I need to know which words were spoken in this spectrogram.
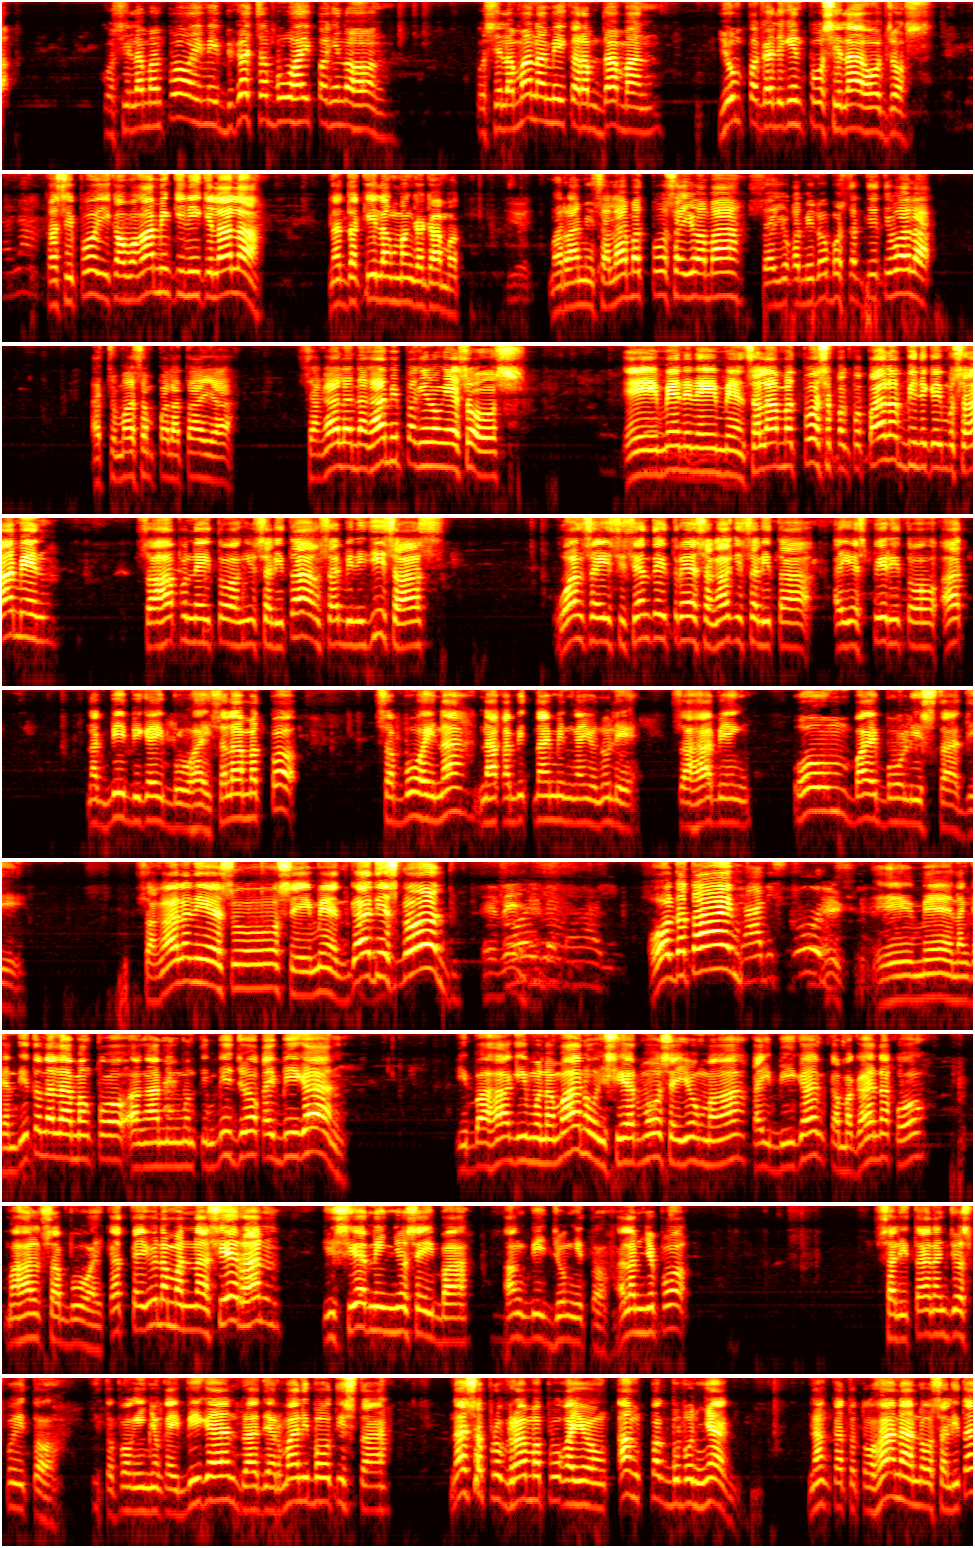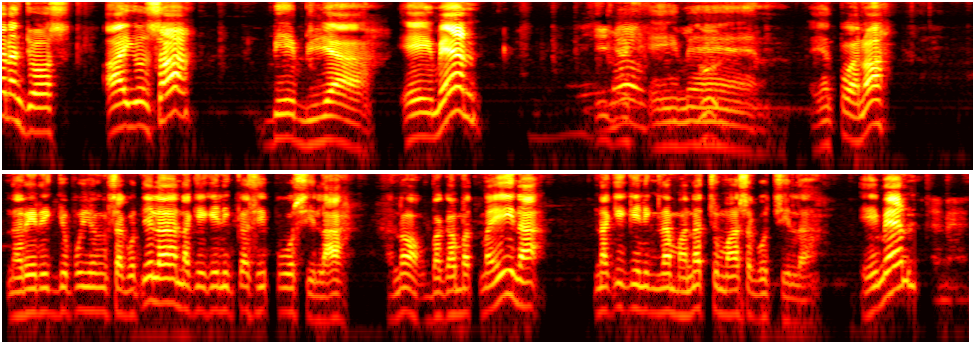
Kung sila man po ay may bigat sa buhay, Panginoon, kung sila man ay may karamdaman, yung pagalingin po sila, O Diyos. Kasi po, ikaw ang aming kinikilala na dakilang manggagamot. Maraming salamat po sa iyo, Ama. Sa iyo kami lubos nagtitiwala at sumasampalataya. Sa ngalan ng aming Panginoong Yesus, Amen and Amen. Salamat po sa pagpapalang binigay mo sa amin. Sa hapon na ito ang iyong salita, ang sabi ni Jesus, 1.663, ang aking salita ay espiritu at nagbibigay buhay. Salamat po sa buhay na nakamit namin ngayon uli sa aming Home Bible Study. Sa ngalan ni Jesus, Amen. God is good Amen. all the time. God is good. Amen. Hanggang dito na lamang po ang aming munting video, kaibigan. Ibahagi mo naman o i-share mo sa iyong mga kaibigan, kamag-anak o mahal sa buhay. At kayo naman na sharean, i-share ninyo sa iba ang video ito. Alam niyo po, salita ng Diyos po ito. Ito po ang inyong kaibigan, Brother Manny Bautista. Nasa programa po kayong ang pagbubunyag ng katotohanan o salita ng Diyos ayon sa Biblia. Amen? Yes. Amen. Ayan po ano. Narinig nyo po yung sagot nila. Nakikinig kasi po sila. Ano, bagamat mahina, nakikinig naman at sumasagot sila. Amen? Amen.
